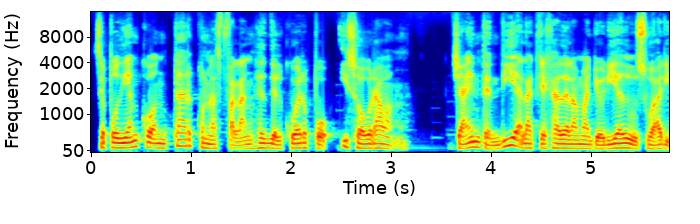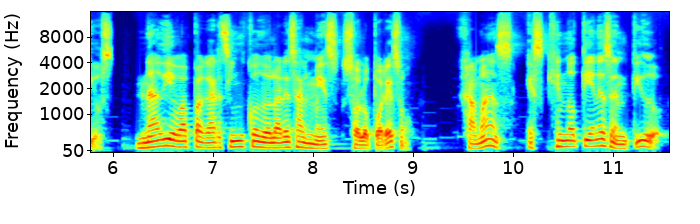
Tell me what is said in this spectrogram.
Se podían contar con las falanges del cuerpo y sobraban. Ya entendía la queja de la mayoría de usuarios. Nadie va a pagar 5 dólares al mes solo por eso. Jamás. Es que no tiene sentido.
